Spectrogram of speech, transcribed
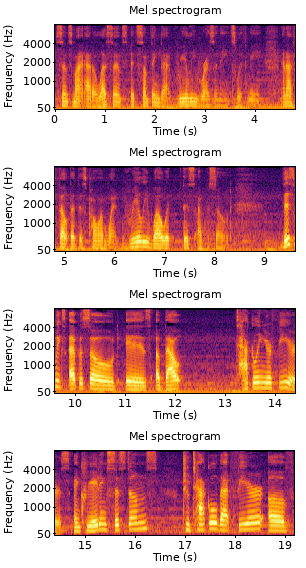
since my adolescence. It's something that really resonates with me, and I felt that this poem went really well with this episode. This week's episode is about tackling your fears and creating systems to tackle that fear of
